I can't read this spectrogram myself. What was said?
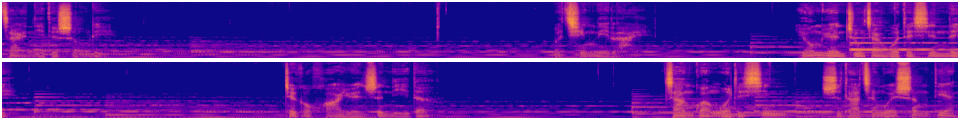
在你的手里。请你来，永远住在我的心里。这个花园是你的，掌管我的心，使它成为圣殿。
